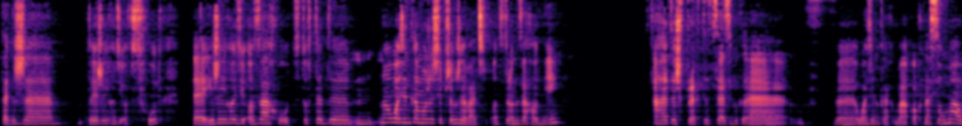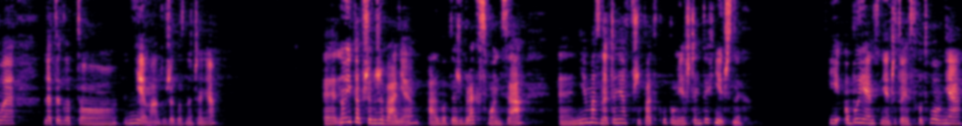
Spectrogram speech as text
Także to jeżeli chodzi o wschód. E, jeżeli chodzi o zachód, to wtedy mm, no, łazienka może się przegrzewać od strony zachodniej, ale też w praktyce zwykle w łazienkach okna są małe, dlatego to nie ma dużego znaczenia. E, no i to przegrzewanie, albo też brak słońca, e, nie ma znaczenia w przypadku pomieszczeń technicznych. I obojętnie, czy to jest kotłownia,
